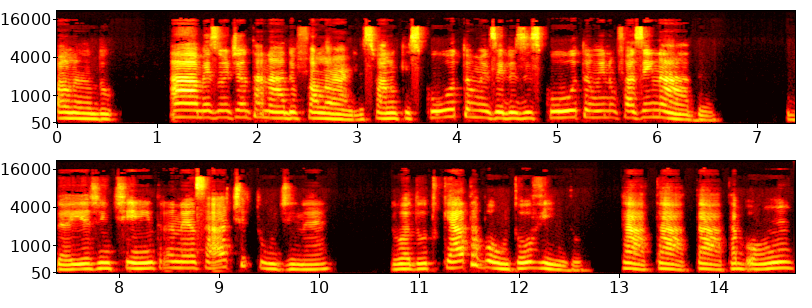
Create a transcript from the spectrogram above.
falando: Ah, mas não adianta nada eu falar. Eles falam que escutam, mas eles escutam e não fazem nada. Daí a gente entra nessa atitude, né? Do adulto que, ah, tá bom, tô ouvindo. Tá, tá, tá, tá bom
